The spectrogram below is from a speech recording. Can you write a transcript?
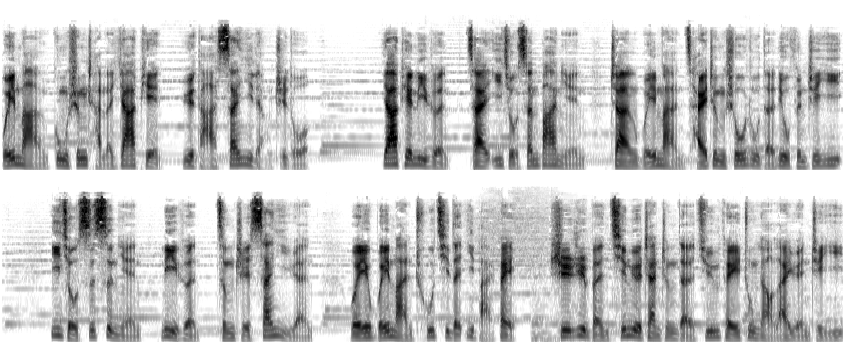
伪满共生产了鸦片约达三亿两之多。鸦片利润在一九三八年占伪满财政收入的六分之一，一九四四年利润增至三亿元。为伪满初期的一百倍，是日本侵略战争的军费重要来源之一。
